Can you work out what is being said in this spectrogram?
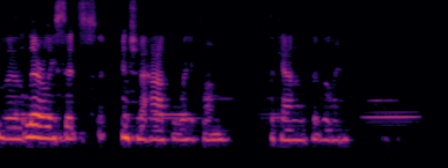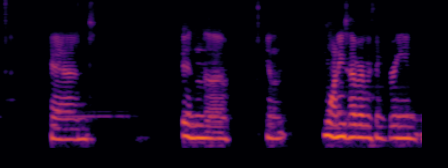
literally sits inch and a half away from the Canada Pavilion. And in the, know, wanting to have everything green,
